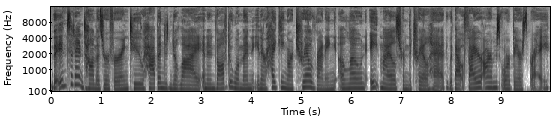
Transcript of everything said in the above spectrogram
The incident Tom is referring to happened in July and involved a woman either hiking or trail running alone eight miles from the trailhead without firearms or bear spray.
